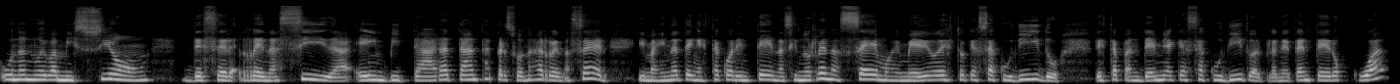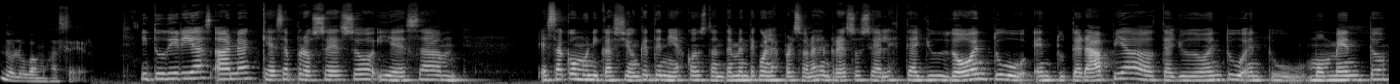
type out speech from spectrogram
una nueva misión de ser renacida e invitar a tantas personas a renacer. Imagínate en esta cuarentena, si no renacemos en medio de esto que ha sacudido, de esta pandemia que ha sacudido al planeta entero, ¿cuándo lo vamos a hacer? Y tú dirías, Ana, que ese proceso y esa esa comunicación que tenías constantemente con las personas en redes sociales te ayudó en tu, en tu terapia te ayudó en tu, en tu momento?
